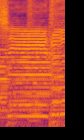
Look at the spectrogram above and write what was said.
see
